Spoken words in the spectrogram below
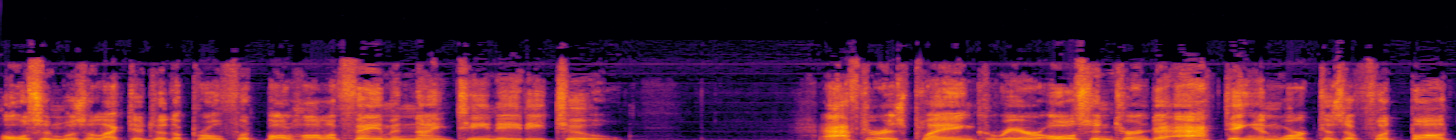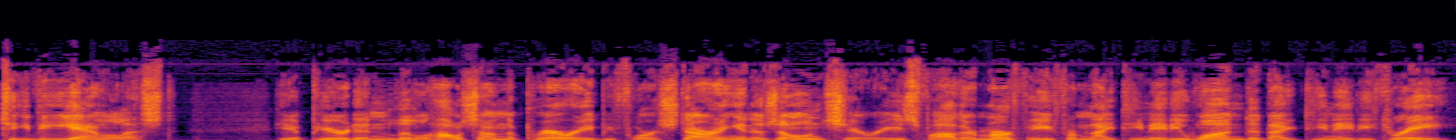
Olsen was elected to the Pro Football Hall of Fame in 1982. After his playing career, Olsen turned to acting and worked as a football TV analyst. He appeared in Little House on the Prairie before starring in his own series, Father Murphy, from 1981 to 1983.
